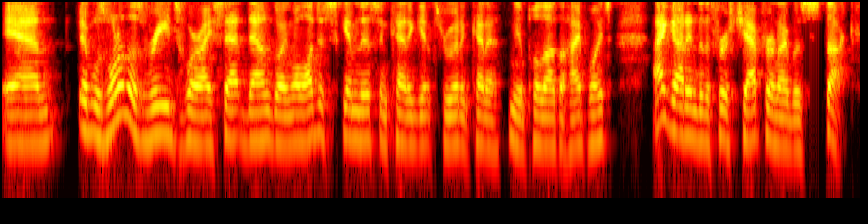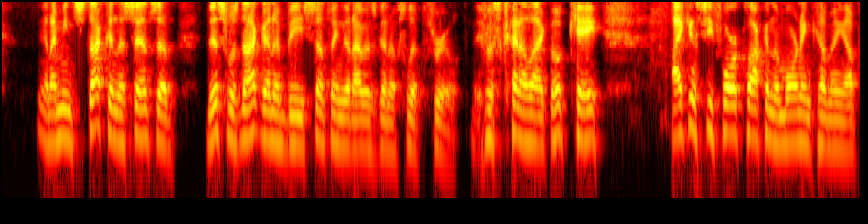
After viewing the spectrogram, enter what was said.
And it was one of those reads where I sat down going, well, I'll just skim this and kind of get through it and kind of you know, pull out the high points. I got into the first chapter and I was stuck. And I mean stuck in the sense of this was not going to be something that I was going to flip through. It was kind of like, okay, I can see four o'clock in the morning coming up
